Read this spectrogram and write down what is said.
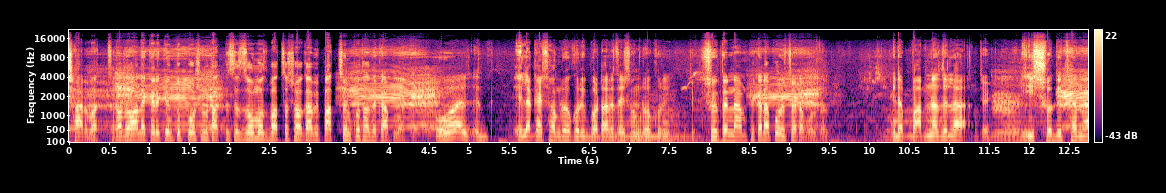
সার বাচ্চা। তবে অনেকেরই কিন্তু প্রশ্ন থাকতেছে জমজ বাচ্চা সহ গাবি পাচ্ছেন কোথা থেকে আপনি এত? ও এলাকায় সংগ্রহ করি বটারে যাই সংগ্রহ করি। শুরুতে নাম ঠিকানা পরিচয়টা বলবেন। এটা পাবনা জেলা ঈশ্বরদী থানা।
